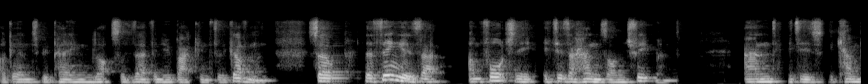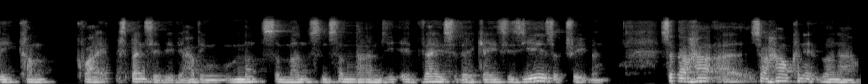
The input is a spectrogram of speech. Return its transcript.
are going to be paying lots of revenue back into the government. So the thing is that unfortunately it is a hands-on treatment, and it is it can become quite expensive if you're having months and months and sometimes in very severe cases years of treatment. So how uh, so how can it run out?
